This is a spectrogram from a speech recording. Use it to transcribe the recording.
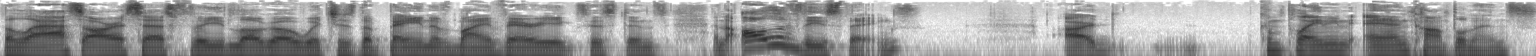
the last RSS feed logo, which is the bane of my very existence, and all of these things are complaining and compliments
